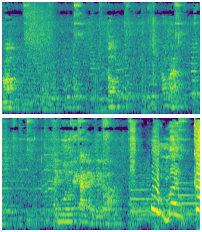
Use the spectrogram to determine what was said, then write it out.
Ngon. Không. Không mà em mua luôn cái căn này trên là Oh my god!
